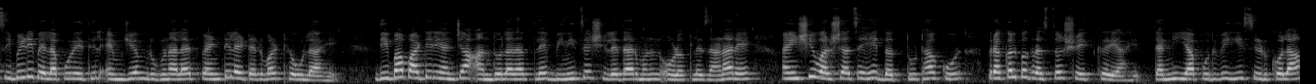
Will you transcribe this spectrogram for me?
सीबीडी बेलापूर येथील एमजीएम रुग्णालयात व्हेंटिलेटरवर ठेवलं आहे. दिबा पाटील यांच्या आंदोलनातले बिनीचे शिलेदार म्हणून ओळखले जाणारे ऐंशी वर्षाचे हे दत्तू ठाकूर प्रकल्पग्रस्त शेतकरी आहेत. त्यांनी यापूर्वीही सिडकोला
